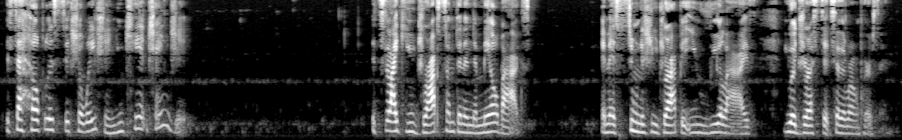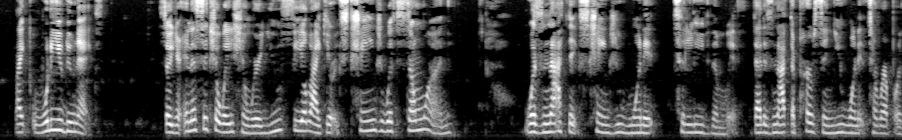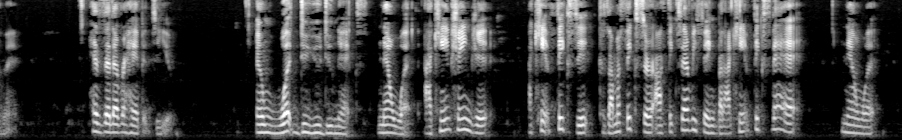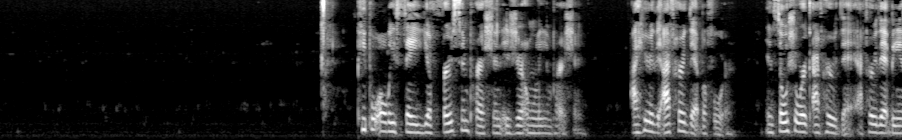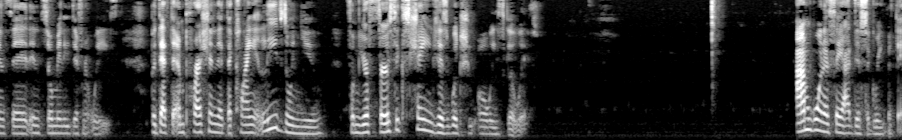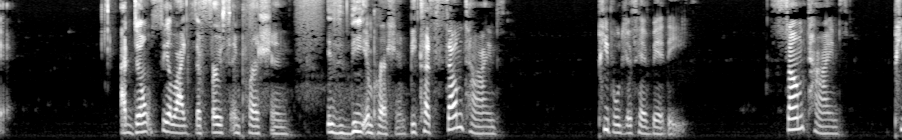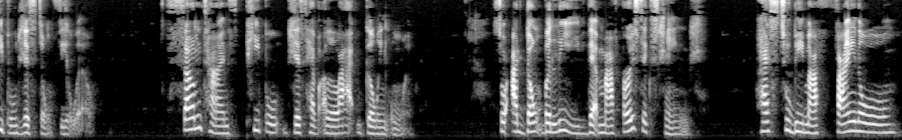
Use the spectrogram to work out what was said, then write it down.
It's a helpless situation. You can't change it. It's like you drop something in the mailbox, and as soon as you drop it, you realize you addressed it to the wrong person. Like, what do you do next? So, you're in a situation where you feel like your exchange with someone was not the exchange you wanted to leave them with. That is not the person you wanted to represent. Has that ever happened to you? And what do you do next? Now what? I can't change it. I can't fix it because I'm a fixer. I fix everything, but I can't fix that. Now what? People always say your first impression is your only impression. I hear that I've heard that before. In social work, I've heard that. I've heard that being said in so many different ways. But that the impression that the client leaves on you from your first exchange is what you always go with. I'm going to say I disagree with that. I don't feel like the first impression is the impression because sometimes people just have bad days. Sometimes people just don't feel well. Sometimes people just have a lot going on. So I don't believe that my first exchange has to be my final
